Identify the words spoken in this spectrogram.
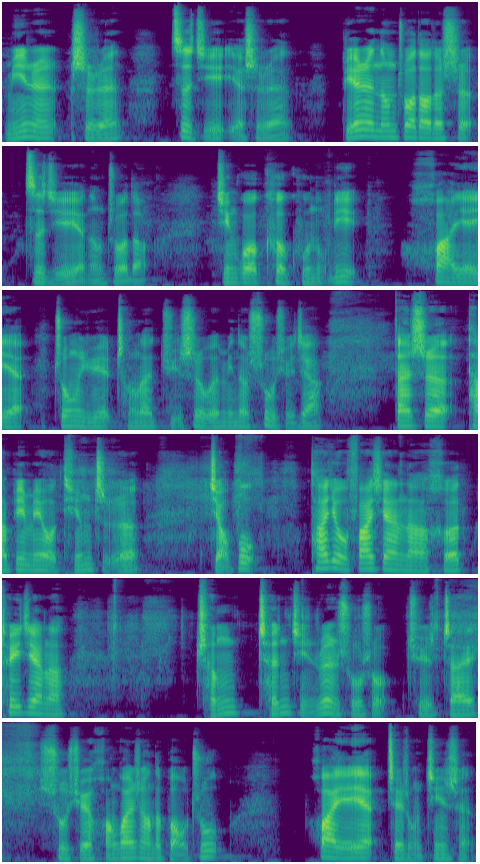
名人是人，自己也是人，别人能做到的事，自己也能做到。经过刻苦努力，华爷爷终于成了举世闻名的数学家。但是他并没有停止脚步，他又发现了和推荐了陈陈景润叔叔去摘数学皇冠上的宝珠。华爷爷这种精神。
